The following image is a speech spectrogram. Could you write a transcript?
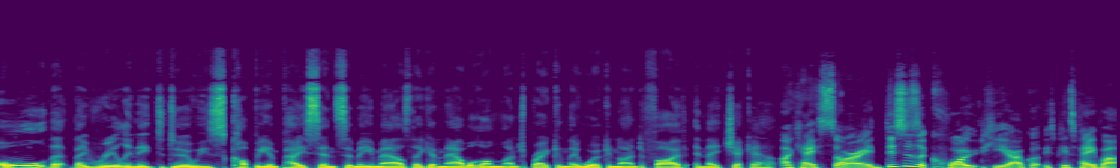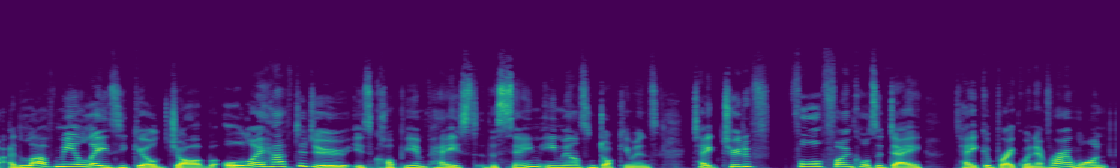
all that they really need to do is copy and paste, send some emails. They get an hour long lunch break and they work a nine to five and they check out. Okay, sorry. This is a quote here. I've got this piece of paper. I love me a lazy girl job. All I have to do is copy and paste the same emails and documents, take two to f- four phone calls a day, take a break whenever I want,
